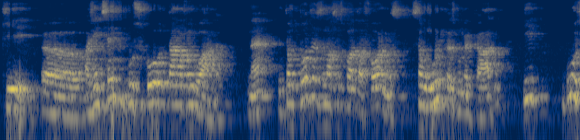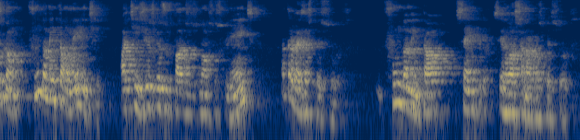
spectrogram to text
que uh, a gente sempre buscou estar na vanguarda. Né? Então, todas as nossas plataformas são únicas no mercado e buscam, fundamentalmente, atingir os resultados dos nossos clientes através das pessoas. Fundamental sempre se relacionar com as pessoas.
